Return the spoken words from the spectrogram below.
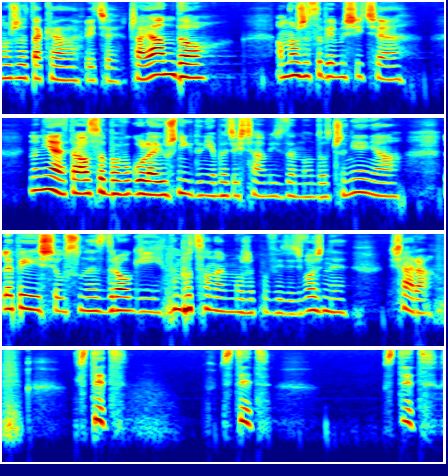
Może taka, wiecie, czajando? A może sobie myślicie, no nie, ta osoba w ogóle już nigdy nie będzie chciała mieć ze mną do czynienia, lepiej jej się usunę z drogi, no bo co nam może powiedzieć? Woźny, siara. Wstyd. Wstyd. Wstyd.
